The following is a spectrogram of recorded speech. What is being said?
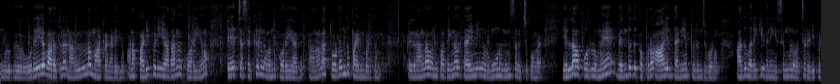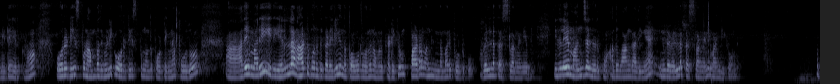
உங்களுக்கு ஒரு ஒரே வாரத்தில் நல்ல மாற்றம் கிடைக்கும். ஆனால் படிப்படியாக தாங்க குறையும். தேய்ச்ச செகண்டில் வந்து குறையாது. அதனால் தொடர்ந்து பயன்படுத்தணும். இப்போ இது வந்து பார்த்திங்கன்னா ஒரு டைமிங் ஒரு மூணு நிமிஷம் வச்சுக்கோங்க. எல்லா பொருளுமே வெந்ததுக்கப்புறம் ஆயில் தனியாக பிரிஞ்சு வரும். அது வரைக்கும் இதை நீங்கள் சிம்மில் வச்சு ரெடி பண்ணிகிட்டே இருக்கணும். ஒரு டீஸ்பூன் ஐம்பது மில்லிக்கு ஒரு டீஸ்பூன் வந்து போட்டிங்கன்னா போதும். அதே மாதிரி இது எல்லா நாட்டு மருந்து கடையிலையும் இந்த பவுட்ரு வந்து நம்மளுக்கு கிடைக்கும். படம் வந்து இந்த மாதிரி போட்டுக்கும் வெள்ளை கரிசலாங்கண்ணி அப்படி. இதுலேயே மஞ்சள் இருக்கும். அது வாங்காதீங்க. இந்த வெள்ளை கரிசலாங்கண்ணி வாங்கிக்கோங்க.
